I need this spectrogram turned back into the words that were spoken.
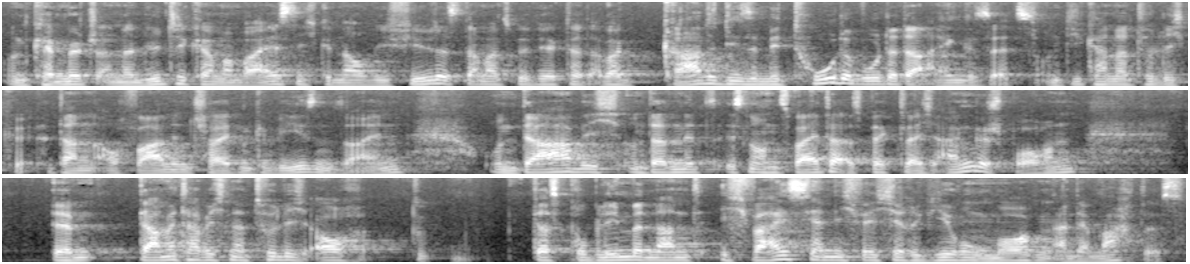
Und Cambridge Analytica, man weiß nicht genau, wie viel das damals bewirkt hat, aber gerade diese Methode wurde da eingesetzt und die kann natürlich dann auch wahlentscheidend gewesen sein. Und da habe ich, und damit ist noch ein zweiter Aspekt gleich angesprochen, ähm, damit habe ich natürlich auch das Problem benannt, ich weiß ja nicht, welche Regierung morgen an der Macht ist.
